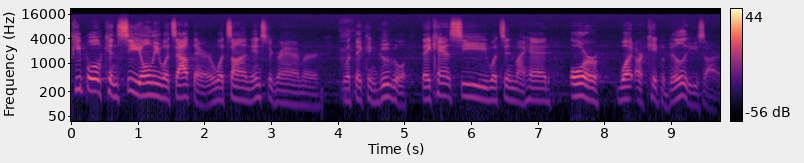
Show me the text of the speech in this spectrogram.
people can see only what's out there what's on instagram or what they can google. They can't see what's in my head or what our capabilities are.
